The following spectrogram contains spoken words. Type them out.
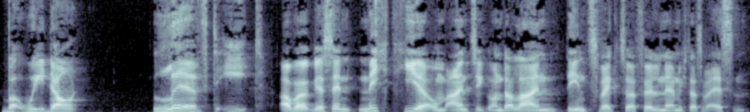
But we don't live to eat. Aber wir sind nicht hier, um einzig und allein den Zweck zu erfüllen, nämlich dass wir essen.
